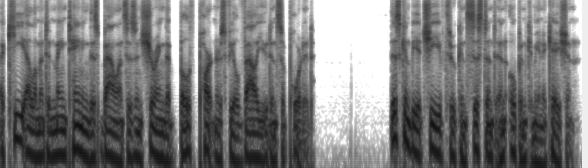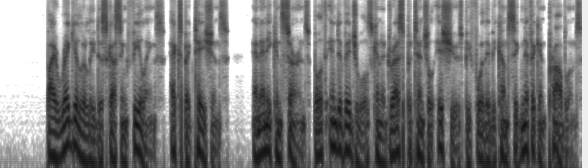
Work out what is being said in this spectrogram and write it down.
A key element in maintaining this balance is ensuring that both partners feel valued and supported. This can be achieved through consistent and open communication. By regularly discussing feelings, expectations, and any concerns, both individuals can address potential issues before they become significant problems,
